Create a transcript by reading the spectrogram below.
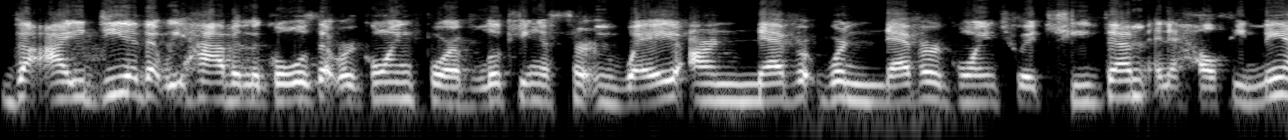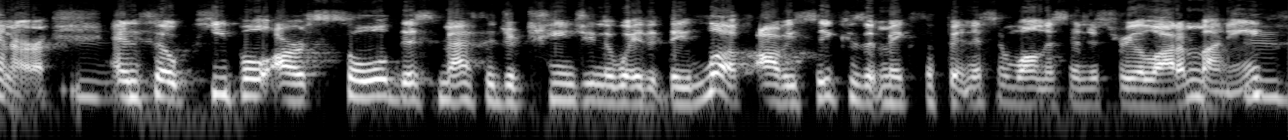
the idea that we have and the goals that we're going for of looking a certain way are never we're never going to achieve them in a healthy manner mm-hmm. and so people are sold this message of changing the way that they look obviously because it makes the fitness and wellness industry a lot of money mm-hmm.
